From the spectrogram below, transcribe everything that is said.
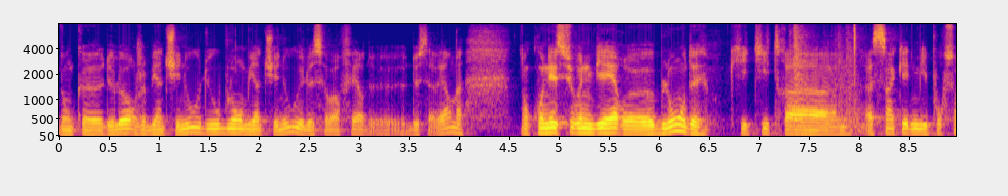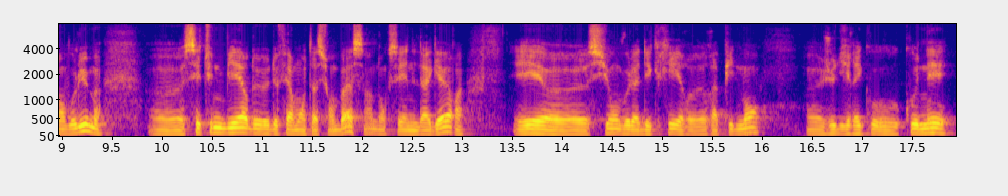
Donc euh, de l'orge bien de chez nous, du houblon bien de chez nous et le savoir-faire de, Saverne. Donc on est sur une bière blonde qui titre à, à 5,5% volume. c'est une bière de, fermentation basse, hein, donc c'est une lager. Et si on veut la décrire rapidement, je dirais qu'au connaît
